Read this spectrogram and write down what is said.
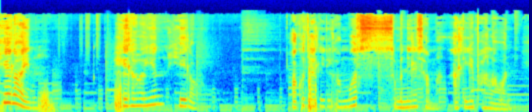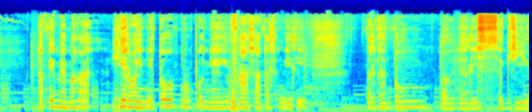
Heroin heroin hero aku cari di kamus sebenarnya sama artinya pahlawan. Tapi memang heroin itu mempunyai frasa tersendiri tergantung uh, dari segi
